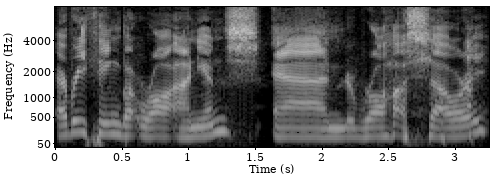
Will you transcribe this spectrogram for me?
Everything but raw onions and raw celery.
